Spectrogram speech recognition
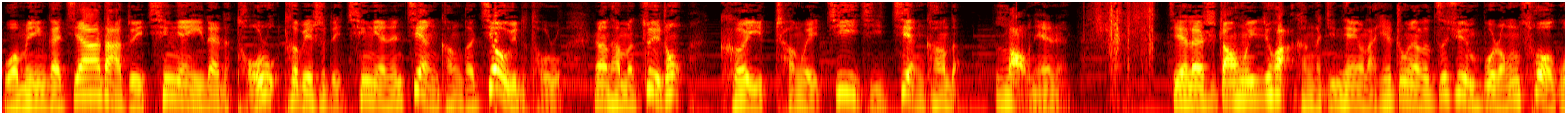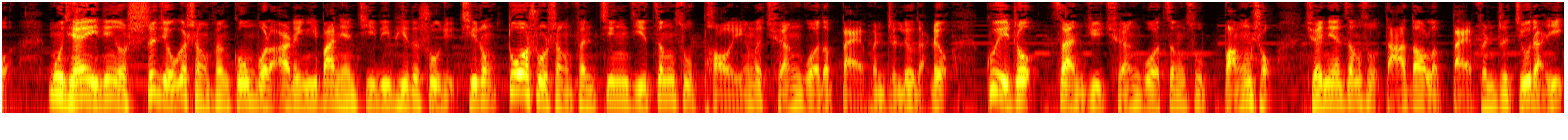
我们应该加大对青年一代的投入，特别是对青年人健康和教育的投入，让他们最终可以成为积极健康的老年人。接下来是张红一句话，看看今天有哪些重要的资讯不容错过。目前已经有十九个省份公布了二零一八年 GDP 的数据，其中多数省份经济增速跑赢了全国的百分之六点六，贵州暂居全国增速榜首，全年增速达到了百分之九点一。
